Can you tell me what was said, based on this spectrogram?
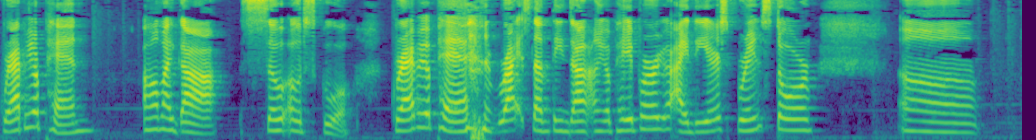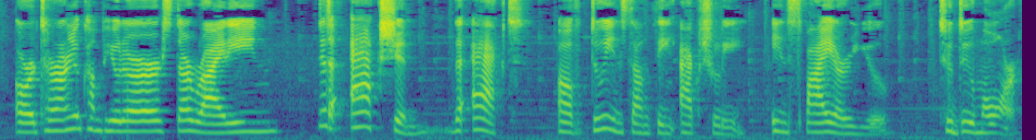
Grab your pen. Oh my god, so old school. Grab your pen, write something down on your paper, your ideas, brainstorm, uh, or turn on your computer, start writing. Just action, the act of doing something actually inspire you to do more.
